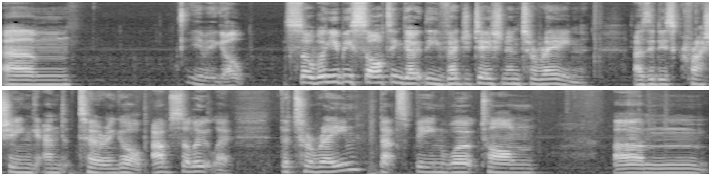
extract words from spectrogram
Um, here we go. So will you be sorting out the vegetation and terrain as it is crashing and tearing up? Absolutely. The terrain that's been worked on um,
